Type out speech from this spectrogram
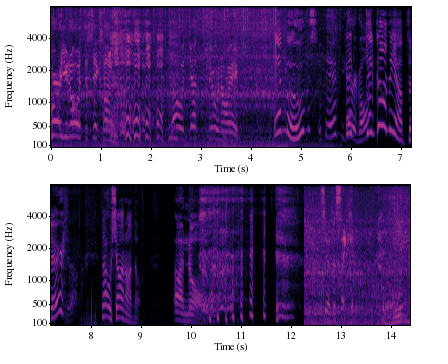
where you know it's a 600. that was just chewing away. It moves. It did. You It, got her going. it got me up there. Yeah. Not with Shaun on though. Oh, no. Let's see what this thing can.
